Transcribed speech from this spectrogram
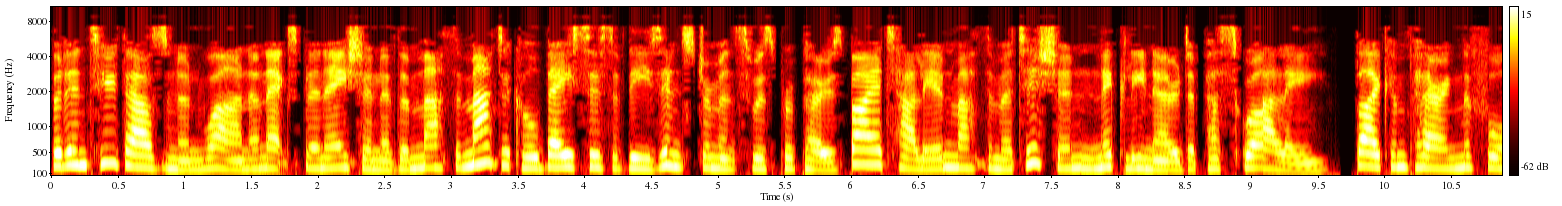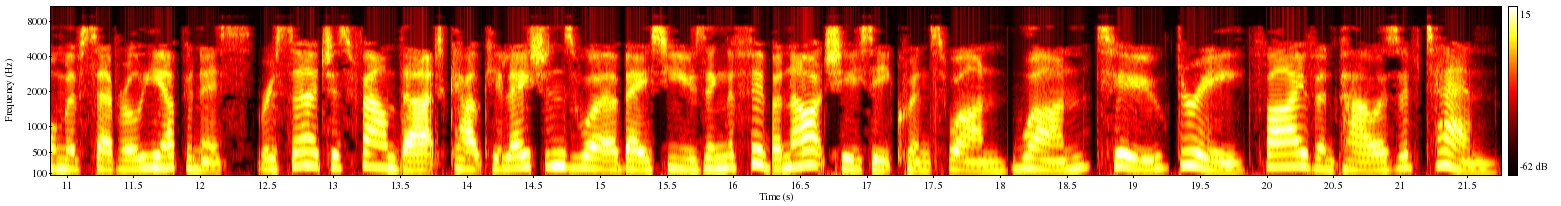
But in 2001 an explanation of the mathematical basis of these instruments was proposed by Italian mathematician Nicolino de Pasquale. By comparing the form of several yapanis, researchers found that calculations were based using the Fibonacci sequence 1, 1, 2, 3, 5 and powers of 10,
